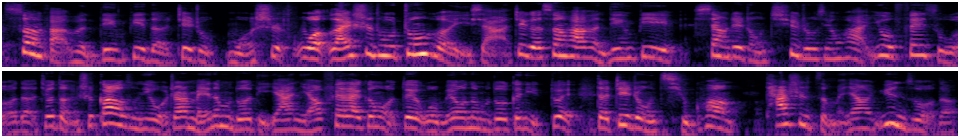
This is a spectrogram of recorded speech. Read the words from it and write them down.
算法稳定币的这种模式。我来试图中和一下，这个算法稳定币像这种去中心化又非足额的，就等于是告诉你我这儿没那么多抵押，你要非来跟我对，我没有那么多跟你对的这种情况，它是怎么样运作的？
